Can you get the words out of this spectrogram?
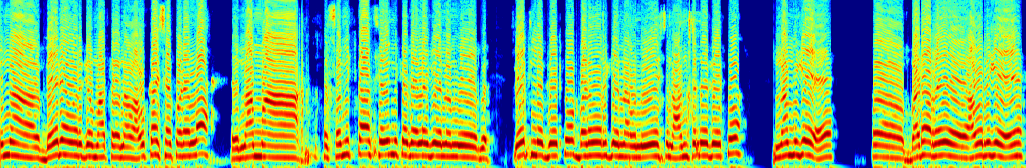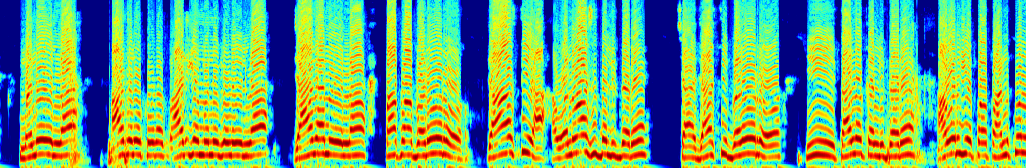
ಇನ್ನ ಬೇರೆಯವ್ರಿಗೆ ಮಾತ್ರ ನಾವು ಅವಕಾಶ ಕೊಡಲ್ಲ. ನಮ್ಮ ಸಂಯುಕ್ತ ಸೈನಿಕ ದಳಗೆ ಬೇಕಲೇ ಬೇಕು, ಬಡವರಿಗೆ ನಾವು ನಿವೇಶನ ಹಂಚಲೇಬೇಕು. ನಮಗೆ ಬಡ ಅವರಿಗೆ ಮನೆ ಇಲ್ಲ. ಆದರೂ ಕೂಡ ಬಾಡಿಗೆ ಮನೆಗಳು ಇಲ್ಲ, ಜಾಗನೂ ಇಲ್ಲ. ಪಾಪ ಬಡವರು ಜಾಸ್ತಿ ವನವಾಸದಲ್ಲಿದ್ದಾರೆ. ಜಾಸ್ತಿ ಬಡವರು ಈ ತಾಲೂಕಲ್ಲಿದ್ದಾರೆ. ಅವರಿಗೆ ಪಾಪ ಅನುಕೂಲ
